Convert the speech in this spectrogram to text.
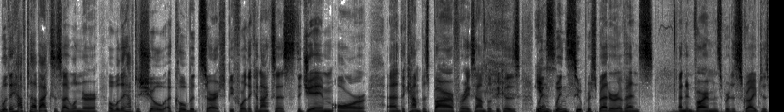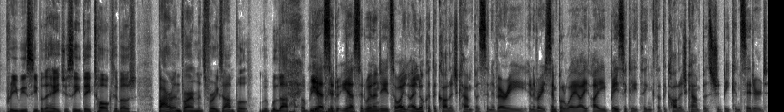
will they have to have access? I wonder, or will they have to show a COVID cert before they can access the gym or uh, the campus bar, for example? Because when yes. when super spreader events and environments were described as previously by the HSE, they talked about bar environments, for example. Will that be? Yes, pre- it, yes, it will indeed. So I, I, look at the college campus in a very in a very simple way. I, I basically think that the college campus should be considered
